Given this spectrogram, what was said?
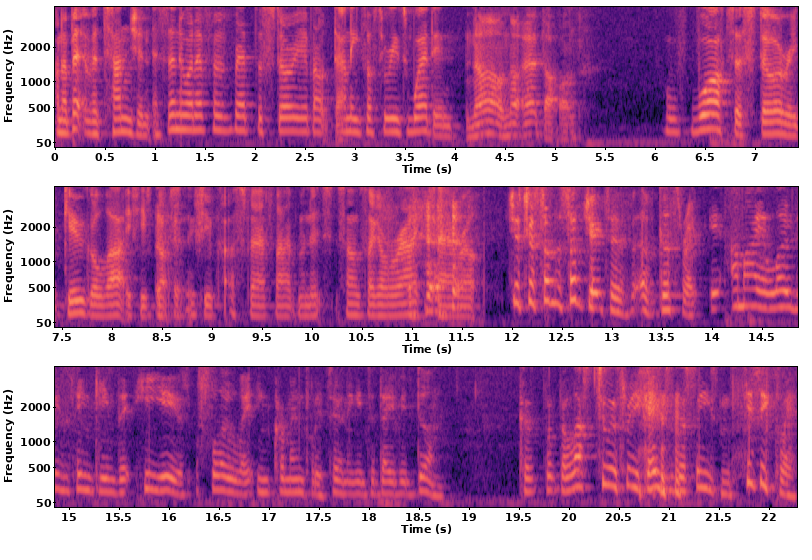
On a bit of a tangent, has anyone ever read the story about Danny Guthrie's wedding? No, I've not heard that one. What a story! Google that if you've got if you've got a spare five minutes. It sounds like a right tear up. Just, just on the subject of, of Guthrie, am I alone in thinking that he is slowly, incrementally turning into David Dunn? Because the, the, last two or three games of the season, physically,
